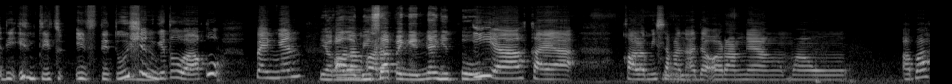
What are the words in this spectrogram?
di institu- institution gitu loh aku pengen ya kalau orang-orang- bisa pengennya gitu Iya, kayak kalau misalkan ada orang yang mau apa?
